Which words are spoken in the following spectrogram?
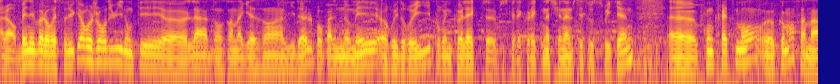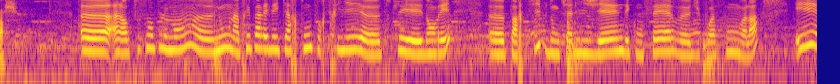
Alors, bénévole au Resto du Cœur aujourd'hui, donc tu es euh, là dans un magasin Lidl, pour pas le nommer, rue de Reuilly, pour une collecte, puisque la collecte nationale c'est tout ce week-end. Euh, concrètement, comment ça marche? euh, alors tout simplement, euh, nous on a préparé des cartons pour trier euh, toutes les denrées. Par type, donc il y a de l'hygiène, des conserves, du poisson, voilà. Et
